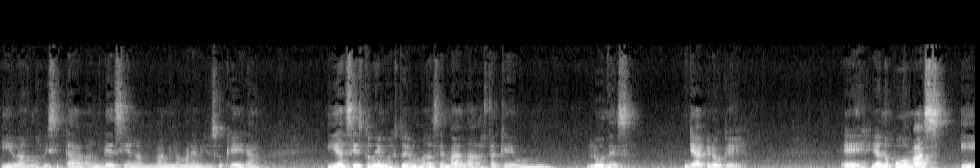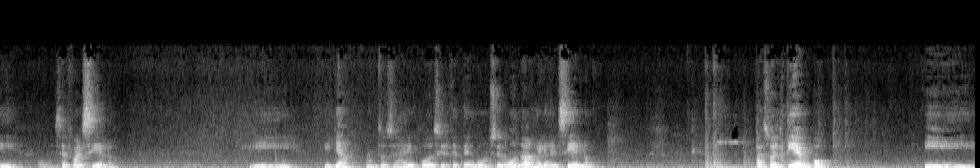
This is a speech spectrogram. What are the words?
iban, nos visitaban, le decían a mi mami lo maravilloso que era. Y así estuvimos, estuvimos una semana hasta que un lunes ya creo que eh, ya no pudo más y se fue al cielo. Y, y ya, entonces ahí puedo decir que tengo un segundo ángel en el cielo. Pasó el tiempo y,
